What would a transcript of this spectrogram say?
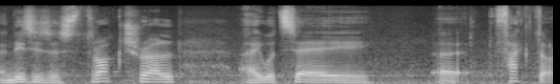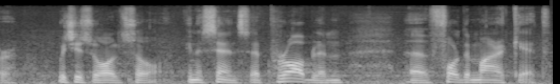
And this is a structural, I would say, uh, factor which is also, in a sense, a problem uh, for the market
